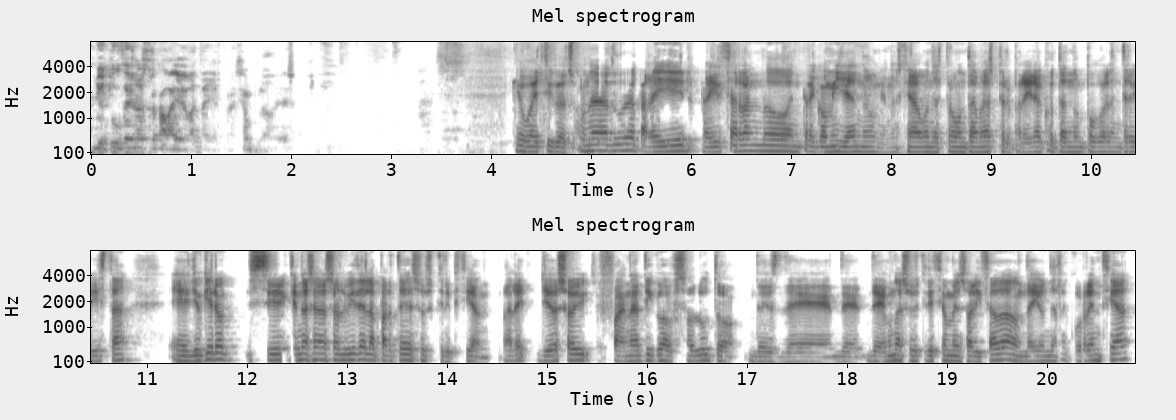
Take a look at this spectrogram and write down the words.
YouTube es nuestro caballo de batalla, por ejemplo. Qué guay, chicos. Una duda para ir, para ir cerrando, entre comillas, ¿no? que nos quedan algunas preguntas más, pero para ir acotando un poco la entrevista. Eh, yo quiero sí, que no se nos olvide la parte de suscripción, ¿vale? Yo soy fanático absoluto desde de, de una suscripción mensualizada donde hay una recurrencia.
